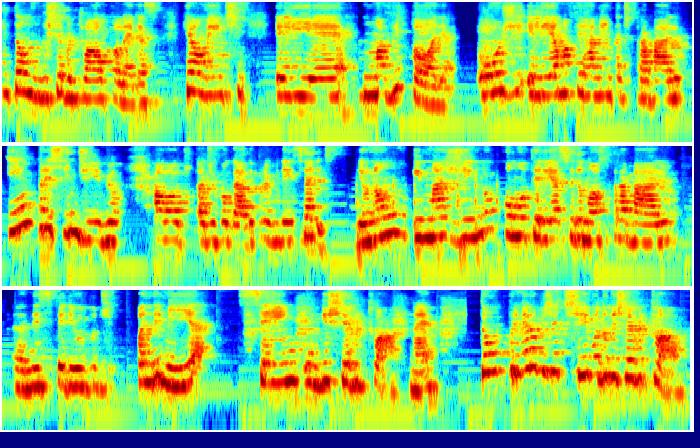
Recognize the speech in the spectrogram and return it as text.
Então, o guichê virtual, colegas, realmente ele é uma vitória hoje ele é uma ferramenta de trabalho imprescindível ao advogado previdenciarista. Eu não imagino como teria sido o nosso trabalho uh, nesse período de pandemia sem o guichê virtual, né? Então, o primeiro objetivo do guichê virtual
